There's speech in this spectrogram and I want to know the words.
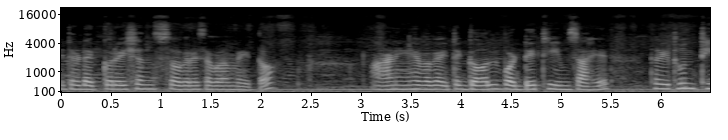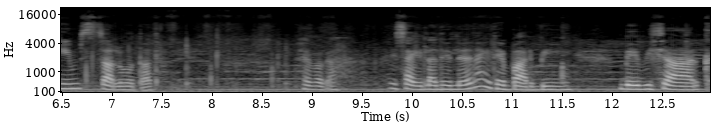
इथे डेकोरेशन्स वगैरे सगळं मिळतं. आणि हे बघा इथे गर्ल बड्डे थीम्स आहेत. तर इथून थीम्स चालू होतात. हे बघा हे साईडला दिले आहे ना इथे बार्बी बेबी शार्क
